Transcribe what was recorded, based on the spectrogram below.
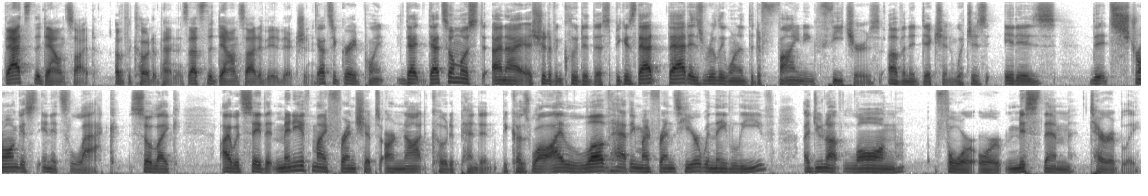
That's the downside of the codependence. That's the downside of the addiction. That's a great point. That that's almost, and I should have included this because that that is really one of the defining features of an addiction, which is it is it's strongest in its lack. So like I would say that many of my friendships are not codependent because while I love having my friends here when they leave, I do not long for or miss them terribly.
